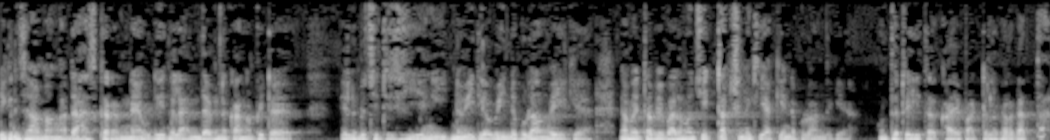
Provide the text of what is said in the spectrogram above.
ඒක නිසා මම අදහස් කරන්නේ උදේ ඉඳලා ඇඳ වෙනකන් අපිට එළඹ සිටි සියෙන් ඉන්න ඉරියව්ව ඉන්න පුළුවන් වෙයි කියලා. නමුත් අපි බලමු චිත්තක්ෂණ කීයක් ඉන්න පුළුවන්ද කියලා. හොඳට හිත කය පట్టල කරගත්තා.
